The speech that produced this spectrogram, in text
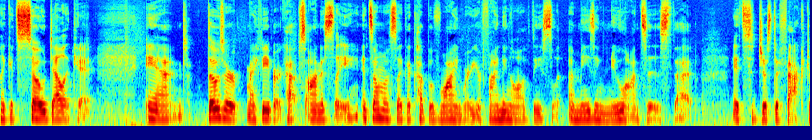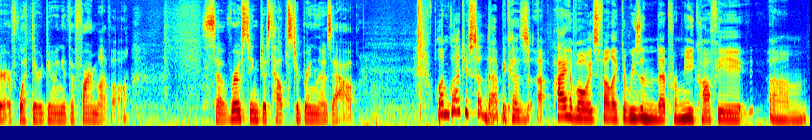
like it's so delicate. And those are my favorite cups, honestly. It's almost like a cup of wine where you're finding all of these amazing nuances that It's just a factor of what they're doing at the farm level. So roasting just helps to bring those out. Well, I'm glad you said that because I have always felt like the reason that for me coffee, um,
